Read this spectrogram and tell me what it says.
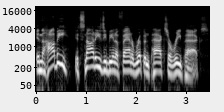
In the hobby, it's not easy being a fan of ripping packs or repacks.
